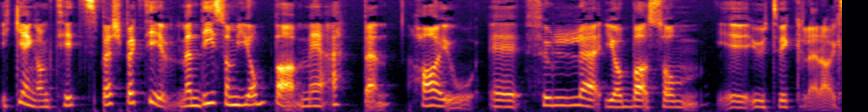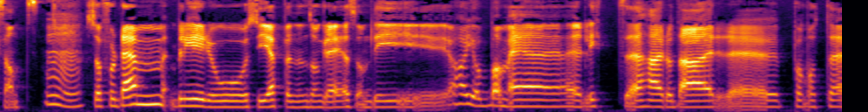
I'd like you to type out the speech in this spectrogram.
Ikke engang tidsperspektiv, men de som jobber med appen, har jo eh, fulle jobber som eh, utviklere, ikke sant. Så for dem blir jo syepen en sånn greie som de har jobba med litt eh, her og der, på en måte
